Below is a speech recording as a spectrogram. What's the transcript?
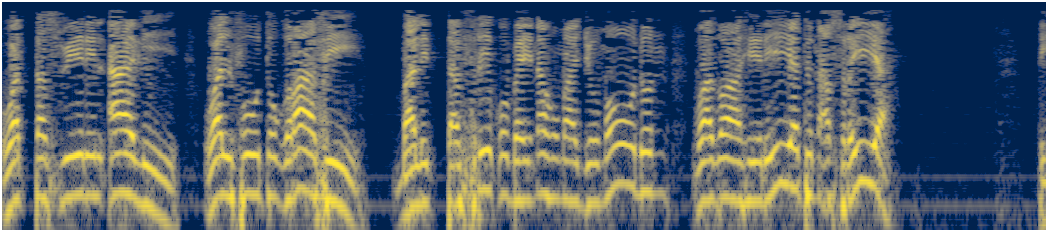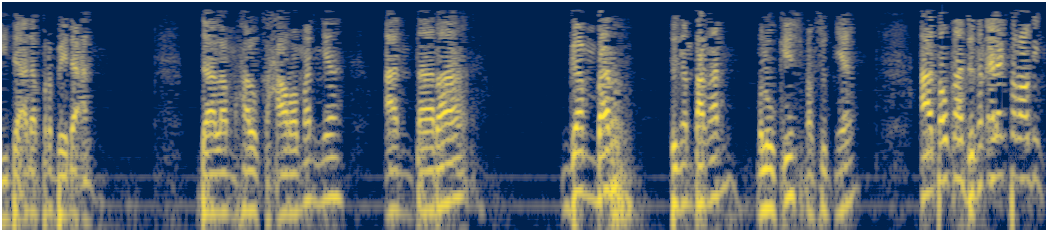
wat taswiril ali wal fotografi. Bal tafriqu bainahuma jumudun wa zahiriyatun asriyah. Tidak ada perbedaan dalam hal keharamannya antara gambar dengan tangan melukis maksudnya ataukah dengan elektronik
